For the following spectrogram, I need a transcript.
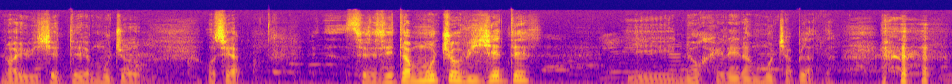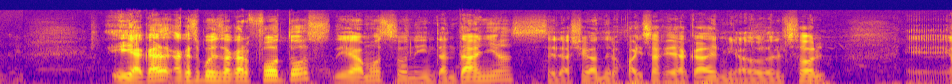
No hay billetes, mucho. O sea, se necesitan muchos billetes y no generan mucha plata. Y acá, acá se pueden sacar fotos, digamos, son instantáneas, se las llevan de los paisajes de acá, del Mirador del Sol. Eh, es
